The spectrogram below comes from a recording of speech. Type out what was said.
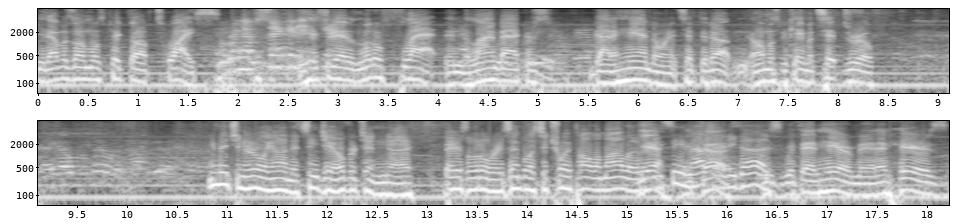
Yeah, that was almost picked off twice. Bring up second He hit you at a little flat, and the linebackers got a hand on it, tipped it up. It almost became a tip drill. You mentioned early on that C.J. Overton uh, bears a little resemblance to Troy Polamalu. Yeah, you see him he out there, and he does. He's- With that hair, man, that hair is,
